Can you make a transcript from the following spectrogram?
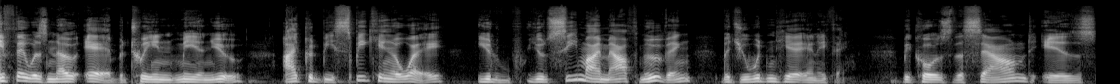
if there was no air between me and you, I could be speaking away. You'd, you'd see my mouth moving, but you wouldn't hear anything because the sound is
